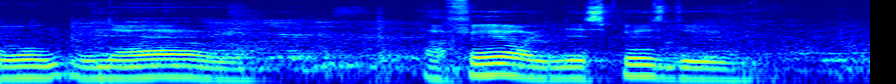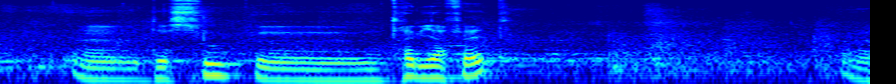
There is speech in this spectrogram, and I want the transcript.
on, on a euh, à une espèce de, euh, soupe euh, très bien faite, euh,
